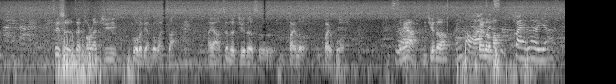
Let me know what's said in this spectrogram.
这次在陶然居过了两个晚上，哎呀，真的觉得是很快乐、很快活。怎么样？你觉得很好啊，快乐吗？快乐呀。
